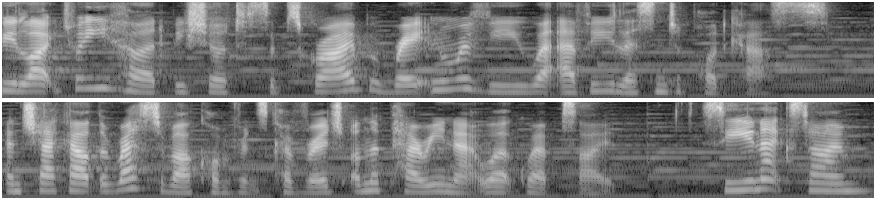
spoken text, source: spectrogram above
you liked what you heard, be sure to subscribe, rate, and review wherever you listen to podcasts. And check out the rest of our conference coverage on the PERE Network website. See you next time.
